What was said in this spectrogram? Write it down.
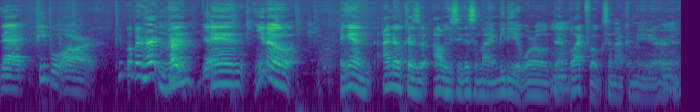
that people are People have been hurting, Hurting, man. yeah. And you know, again, I know because obviously this is my immediate world that Mm-hmm. black folks in our community are hurting.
